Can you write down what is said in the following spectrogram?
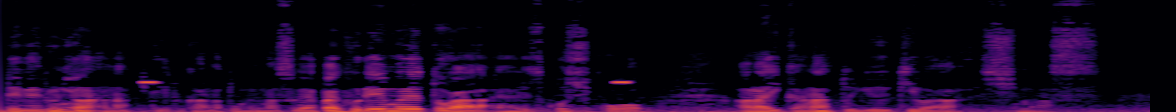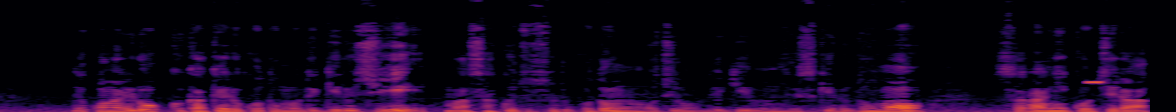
レベルにはなっているかなと思いますが、やっぱりフレームレートがやはり少しこう、荒いかなという気はします。で、このようにロックかけることもできるし、まあ、削除することももちろんできるんですけれども、さらにこちら、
